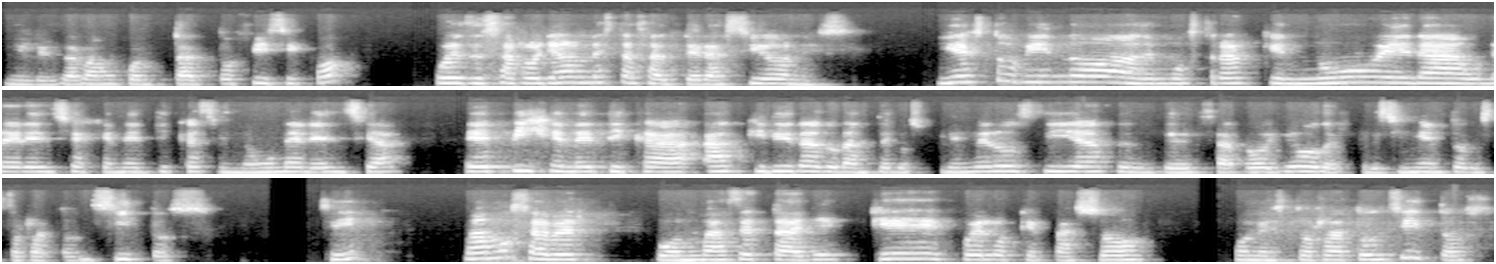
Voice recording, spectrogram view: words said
ni les daba un contacto físico, pues desarrollaron estas alteraciones. Y esto vino a demostrar que no era una herencia genética, sino una herencia epigenética adquirida durante los primeros días del desarrollo o del crecimiento de estos ratoncitos. ¿sí? Vamos a ver con más detalle qué fue lo que pasó con estos ratoncitos.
